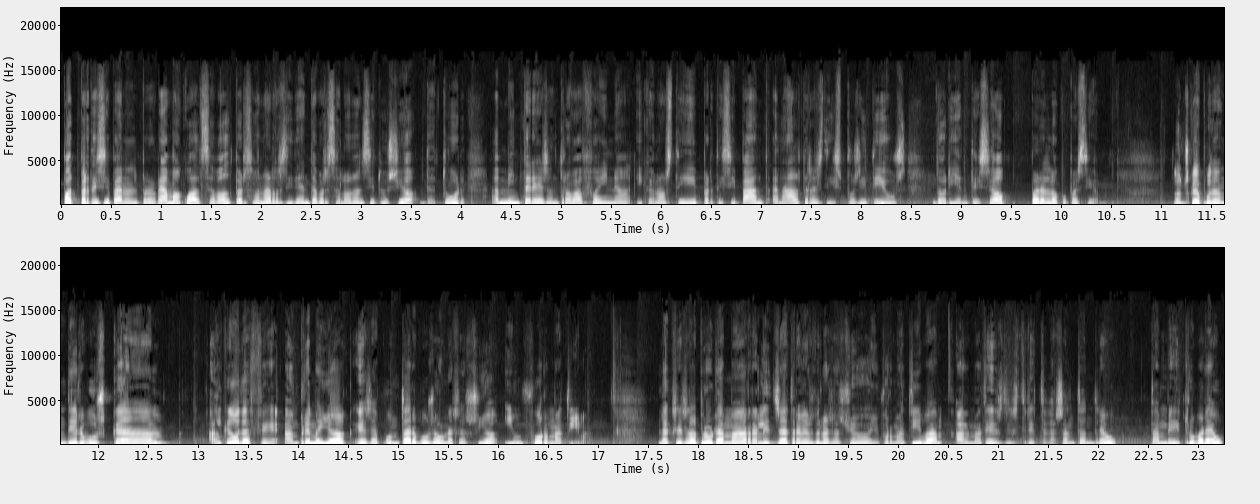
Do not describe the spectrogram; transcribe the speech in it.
Pot participar en el programa qualsevol persona resident a Barcelona en situació d'atur, amb interès en trobar feina i que no estigui participant en altres dispositius d'orientació per a l'ocupació. Doncs què podem dir-vos? Que el, el que heu de fer, en primer lloc, és apuntar-vos a una sessió informativa. L'accés al programa es realitza a través d'una sessió informativa al mateix districte de Sant Andreu també hi trobareu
